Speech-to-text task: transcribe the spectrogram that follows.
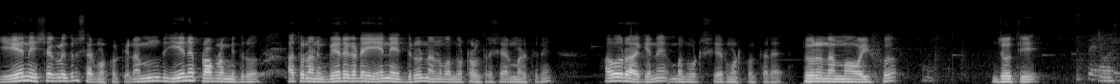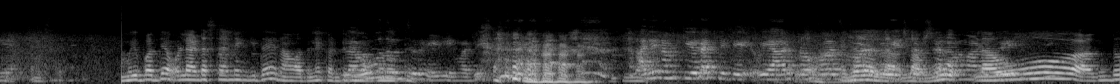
ಏನು ವಿಷಯಗಳಿದ್ದರೂ ಶೇರ್ ಮಾಡ್ಕೊಳ್ತೀವಿ. ನಮ್ಮದು ಏನೇ ಪ್ರಾಬ್ಲಮ್ ಇದ್ದರೂ ಅಥವಾ ನನಗೆ ಬೇರೆ ಕಡೆ ಏನೇ ಇದ್ದರೂ ನಾನು ಬಂದ್ಬಿಟ್ಟು ಅವ್ರ ಹತ್ರ ಶೇರ್ ಮಾಡ್ತೀನಿ. ಅವರು ಹಾಗೇ ಬಂದ್ಬಿಟ್ಟು ಶೇರ್ ಮಾಡ್ಕೊಳ್ತಾರೆ. ಇವರು ನಮ್ಮ ವೈಫು ಜ್ಯೋತಿ. ನಮಗೆ ಮಧ್ಯೆ ಒಳ್ಳೆ ಅಂಡರ್ಸ್ಟ್ಯಾಂಡಿಂಗ್ ಇದೆ ನಾವು ಅದನ್ನೇ ಕಂಟಿನ್ಯೂ ಮಾಡ್ಕೊಂಡು ಹೋಗ್ತೀವಿ. ಹೇಳಿ ಮತ್ತೆ ಅದೇ ನಮ್ ಕ್ಯೂರಿಯಾಸಿಟಿ ಯಾರು ಪ್ರಪೋಸ್ ಇಲ್ಲ ಇಲ್ಲ ಲವ್ ಲವ್ ಅಂದು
